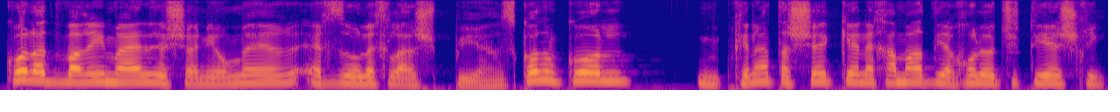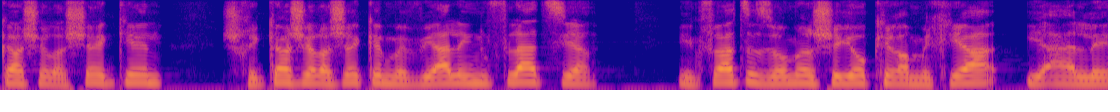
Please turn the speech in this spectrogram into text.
כל הדברים האלה שאני אומר, איך זה הולך להשפיע. אז קודם כל, מבחינת השקל, איך אמרתי, יכול להיות שתהיה שחיקה של השקל. שחיקה של השקל מביאה לאינפלציה. אינפלציה זה אומר שיוקר המחיה יעלה.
